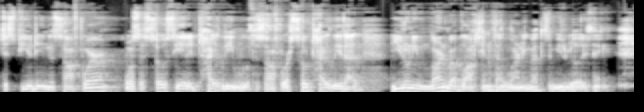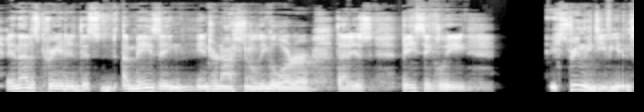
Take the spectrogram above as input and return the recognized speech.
disputing the software was associated tightly with the software so tightly that you don't even learn about blockchain without learning about this immutability thing. And that has created this amazing international legal order that is basically extremely deviant.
